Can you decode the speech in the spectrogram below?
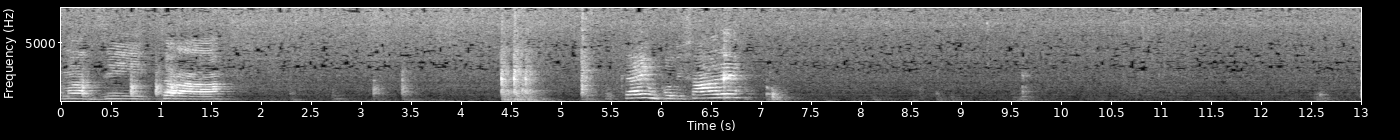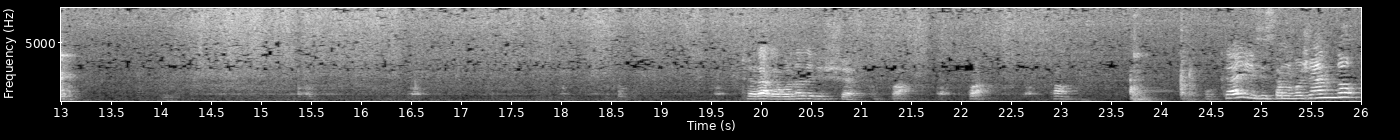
Ma zitta. Ok un po' di sale cioè raga guardate che chef fa, fa, fa. ok li si stanno facendo.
